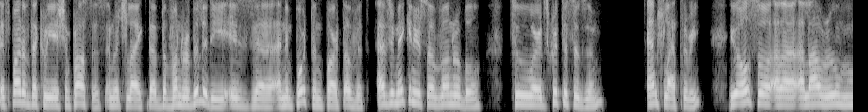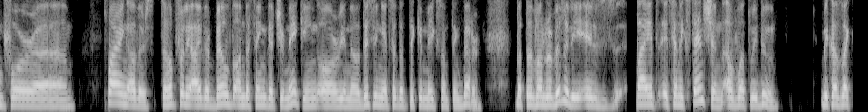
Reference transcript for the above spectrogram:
It's part of the creation process in which like the, the vulnerability is uh, an important part of it. As you're making yourself vulnerable towards criticism and flattery, you also uh, allow room for uh, inspiring others to hopefully either build on the thing that you're making or you know dissing it so that they can make something better. But the vulnerability is by it, it's an extension of what we do because like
